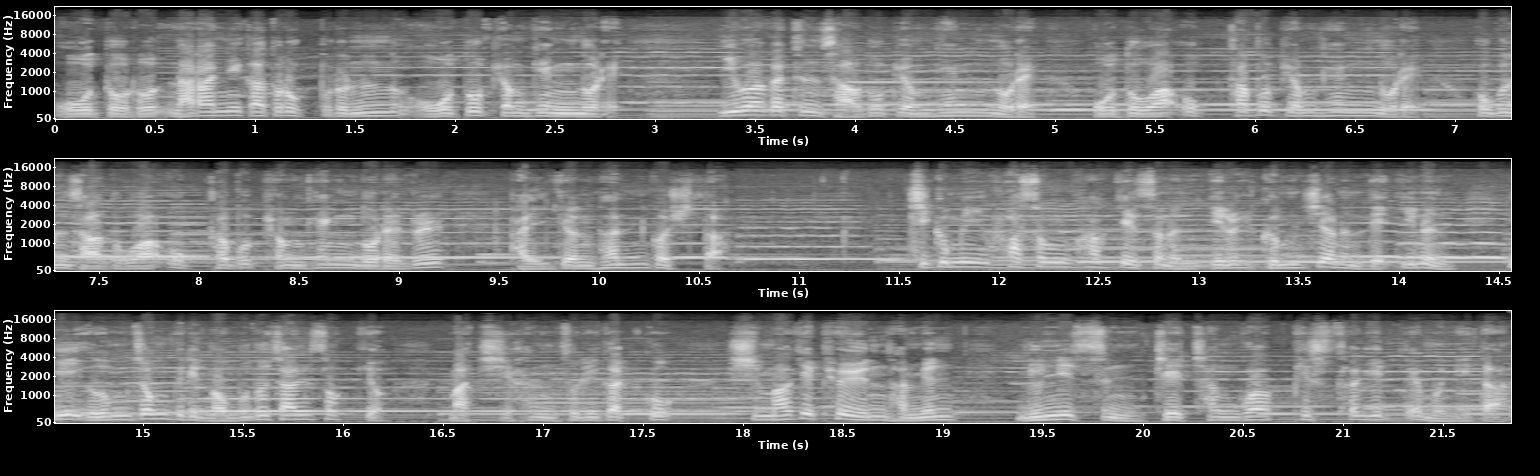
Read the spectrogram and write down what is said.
오도로 나란히 가도록 부르는 오도 병행 노래, 이와 같은 사도 병행 노래, 오도와 옥타브 병행 노래, 혹은 사도와 옥타브 병행 노래를 발견한 것이다. 지금의 화성학에서는 이를 금지하는데 이는 이 음정들이 너무도 잘 섞여 마치 한 소리 같고 심하게 표현하면 유니슨 재창과 비슷하기 때문이다.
